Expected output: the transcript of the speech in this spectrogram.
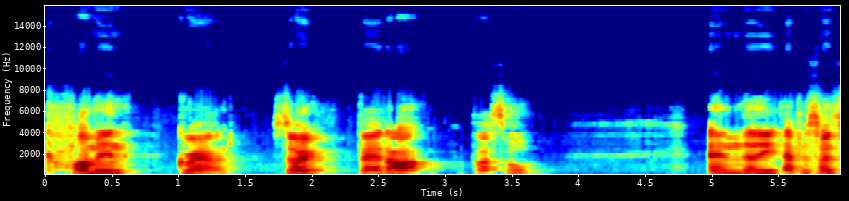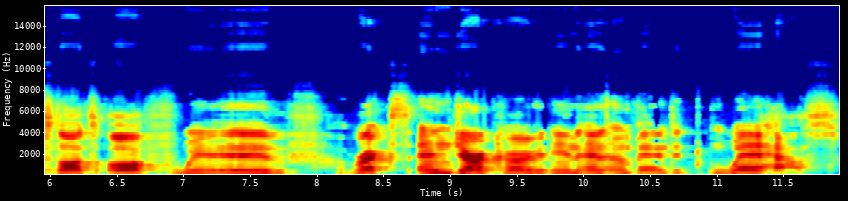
Common Ground. So, fair art, first of all. And the episode starts off with Rex and Jericho in an abandoned warehouse.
